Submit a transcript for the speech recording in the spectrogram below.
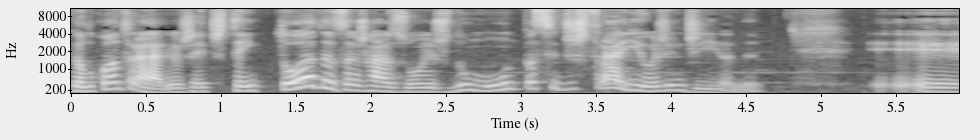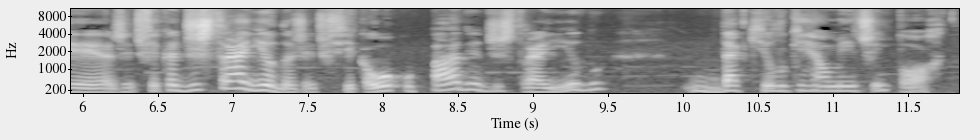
pelo contrário, a gente tem todas as razões do mundo para se distrair hoje em dia. Né? É, a gente fica distraído, a gente fica ocupado e distraído daquilo que realmente importa.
